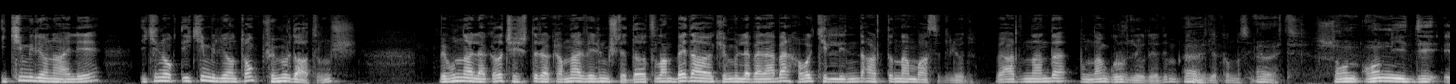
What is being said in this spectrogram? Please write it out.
2 milyon aileye 2.2 milyon ton kömür dağıtılmış. Ve bununla alakalı çeşitli rakamlar verilmişti. Dağıtılan bedava kömürle beraber hava kirliliğinin de arttığından bahsediliyordu. Ve ardından da bundan gurur duyuluyor değil mi? Evet, kömür yakılması. Evet. Son 17 e,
